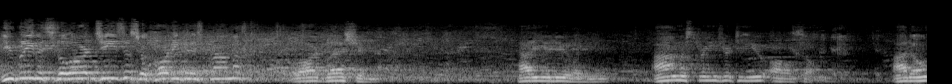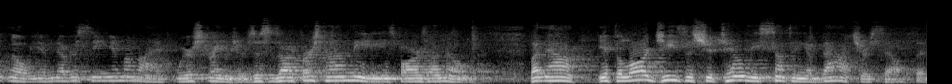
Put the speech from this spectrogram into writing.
You believe it's the Lord Jesus according to His promise? Lord bless you. How do you do, lady? I'm a stranger to you also. I don't know. You've never seen me in my life. We're strangers. This is our first time meeting as far as I know. But now, if the Lord Jesus should tell me something about yourself, that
